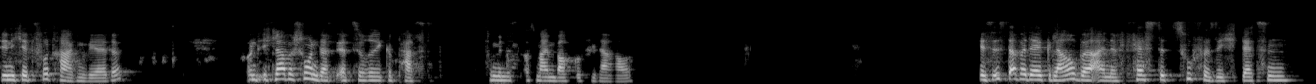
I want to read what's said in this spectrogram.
den ich jetzt vortragen werde. Und ich glaube schon, dass er zur Rilke passt, zumindest aus meinem Bauchgefühl heraus. Es ist aber der Glaube eine feste Zuversicht dessen,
